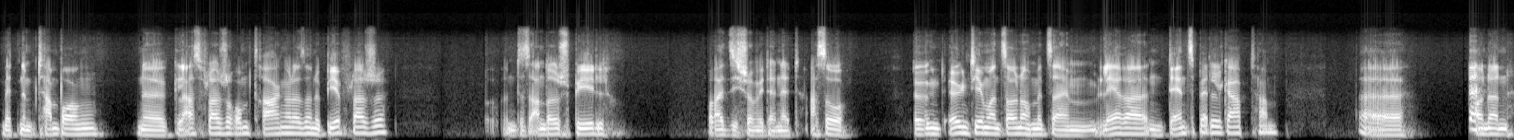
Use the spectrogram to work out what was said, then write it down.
mit einem Tampon eine Glasflasche rumtragen oder so, eine Bierflasche. Und das andere Spiel weiß ich schon wieder nicht. Ach so, irgend, irgendjemand soll noch mit seinem Lehrer ein Dance-Battle gehabt haben. Äh, und dann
